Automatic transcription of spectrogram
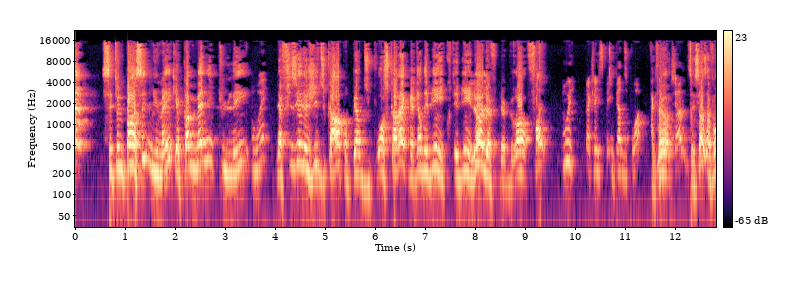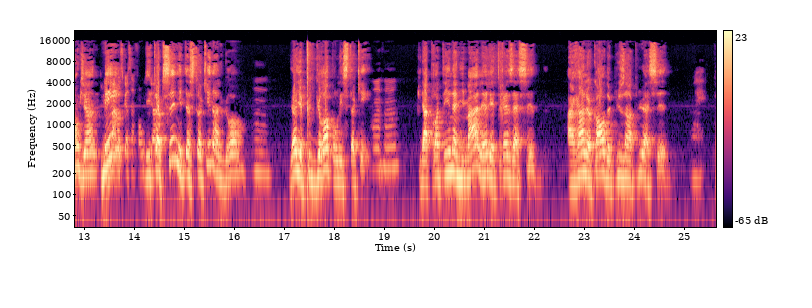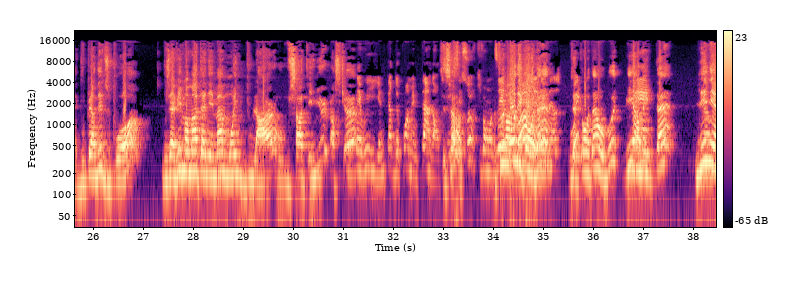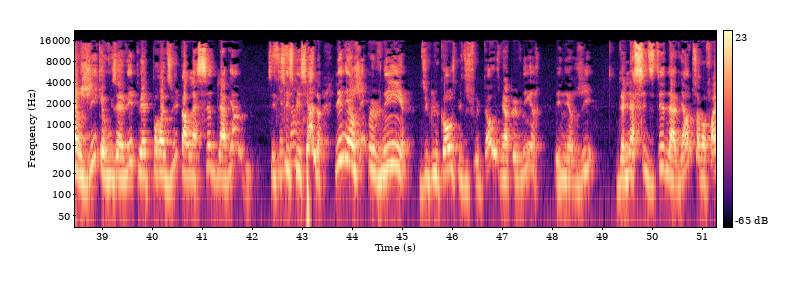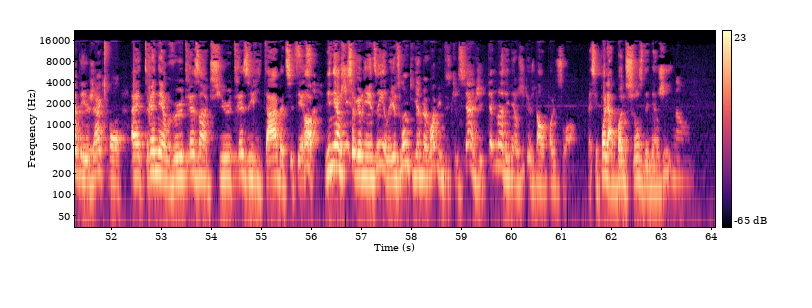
c'est une pensée de l'humain qui a comme manipulé ouais. La physiologie du corps pour perdre du poids. C'est correct, mais regardez bien, écoutez bien. Là, le, le gras fond. Oui. Fait que là, ils, perdent du poids. Fait que ça fonctionne. C'est ça, ça fonctionne. Mais les toxines étaient stockées dans le gras. Mm. Là, il n'y a plus de gras pour les stocker. Mhm. Puis la protéine animale, elle, est très acide. Elle rend le corps de plus en plus acide. Ouais. Fait que vous perdez du poids, vous avez momentanément moins de douleur, vous vous sentez mieux parce que Ben oui, il y a une perte de poids en même temps. Donc, C'est c'est ça. c'est sûr qu'ils vont Tout dire. le monde oh, est oh, content. vous êtes content au bout. Puis en même temps, l'énergie que vous avez peut être produite par l'acide de la viande. C'est spécial. L'énergie peut venir du glucose puis du fructose, mais elle peut venir l'énergie de l'acidité de la viande. Ça va faire des gens qui vont être très nerveux, très anxieux, très irritables, etc. L'énergie, ça veut rien dire. là. Il y a du monde qui vient de me voir et me dit Christian, j'ai tellement d'énergie que je dors pas le soir. Ben, c'est pas la bonne source d'énergie. Non.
